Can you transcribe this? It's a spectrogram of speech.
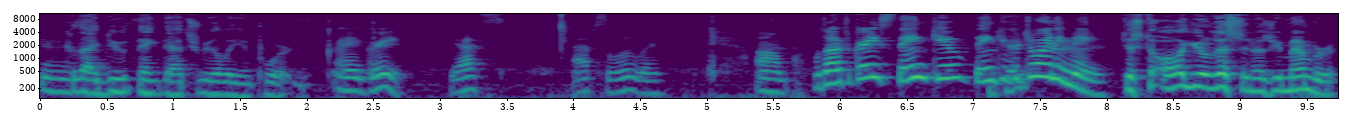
because I do think that's really important. I agree. Yes, absolutely. Um, well, Dr. Grace, thank you. Thank you for joining me. Just to all your listeners, remember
